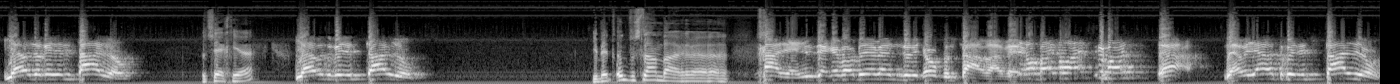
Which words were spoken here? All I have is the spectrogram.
jij was nog in het stadion. Wat zeg je? Jij was nog in het stadion. Je bent onverstaanbaar. eh. Ja, nee, er zeggen wel meer mensen dat ik onverstaanbaar ben. Ik ga bijna luisteren, man. Ja. Ja, maar jij was toch in het stadion?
